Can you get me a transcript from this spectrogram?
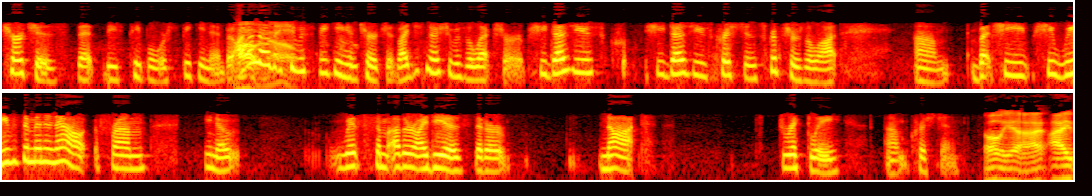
churches that these people were speaking in. But I don't oh, know no. that she was speaking in churches. I just know she was a lecturer. She does use she does use Christian scriptures a lot, um, but she she weaves them in and out from, you know, with some other ideas that are not strictly um, Christian. Oh yeah, I, I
